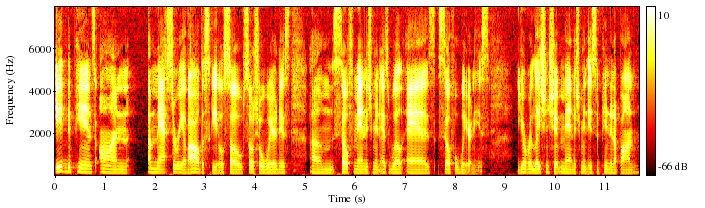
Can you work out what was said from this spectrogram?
it depends on a mastery of all the skills. So, social awareness, um, self management, as well as self awareness. Your relationship management is dependent upon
